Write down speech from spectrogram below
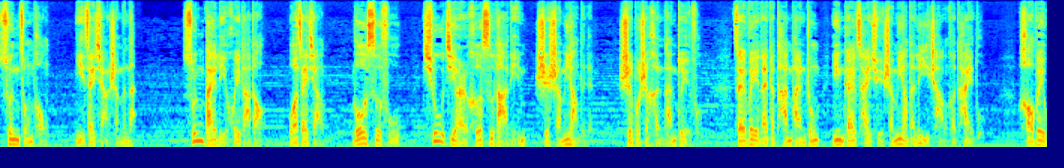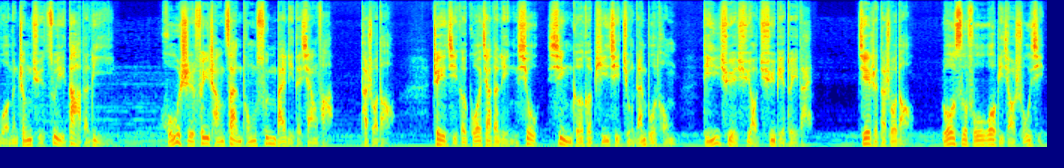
孙总统，你在想什么呢？”孙百里回答道：“我在想罗斯福。”丘吉尔和斯大林是什么样的人？是不是很难对付？在未来的谈判中，应该采取什么样的立场和态度，好为我们争取最大的利益？胡适非常赞同孙百里的想法，他说道：“这几个国家的领袖性格和脾气迥然不同，的确需要区别对待。”接着他说道：“罗斯福我比较熟悉，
